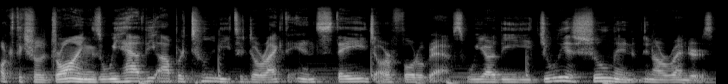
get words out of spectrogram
architectural drawings, we have the opportunity to direct and stage our photographs. We are the Julius Shulman in our renders.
